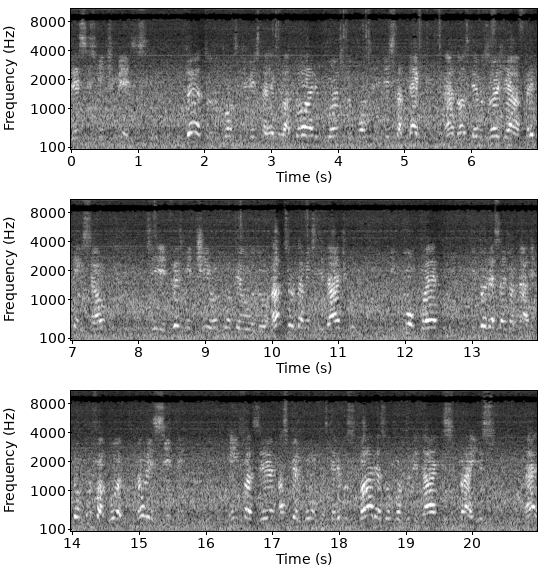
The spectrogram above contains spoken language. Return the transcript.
desses 20 meses, tanto do ponto de vista regulatório quanto do ponto de vista técnico. Né? Nós temos hoje a pretensão de transmitir um conteúdo absolutamente didático e completo toda essa jornada. Então, por favor, não hesitem em fazer as perguntas. Teremos várias oportunidades para isso. Né?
